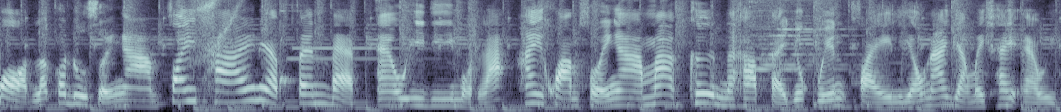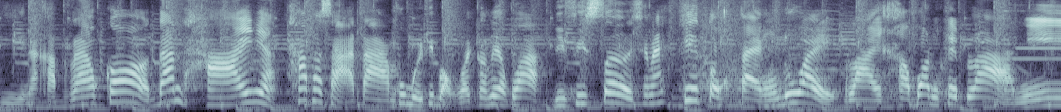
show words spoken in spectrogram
ปอร์ตแล้วก็ดูสวยงาม ไฟท้ายเนี่ยเป็นแบบ LED หมดละ ให้ความสวยงามมากขึ้นนะครับแต่ยกเว้นไฟเลี้ยวนะยังไม่ใช่ LED นะครับแล้วก็ด้านท้ายเนี่ยถ้าภาษาตามคู่มือที่บอกไว้ก็เรียกว่า diffuser ใช่ไหมที่ตกแต่งด้วยลายคาร์บอนเคปล่านี่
